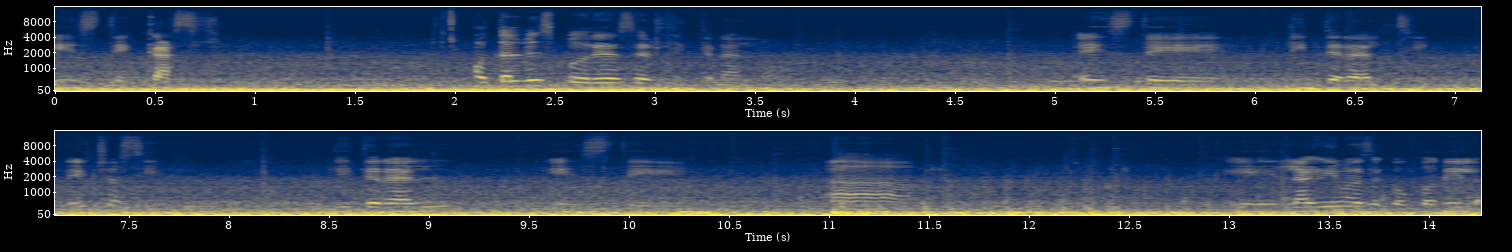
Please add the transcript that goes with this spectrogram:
este casi. O tal vez podría ser literal, ¿no? Este, literal, sí. De hecho, sí. Literal, este, ah, eh, lágrimas de cocodrilo.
